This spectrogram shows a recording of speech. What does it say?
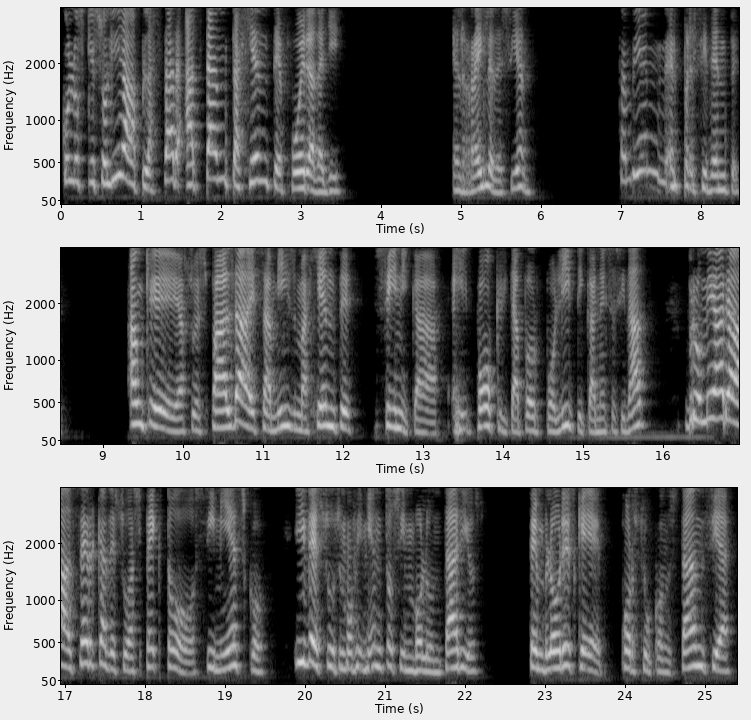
con los que solía aplastar a tanta gente fuera de allí. El rey le decían. También el presidente. Aunque a su espalda esa misma gente, cínica e hipócrita por política necesidad, bromeara acerca de su aspecto simiesco y de sus movimientos involuntarios, temblores que, por su constancia,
